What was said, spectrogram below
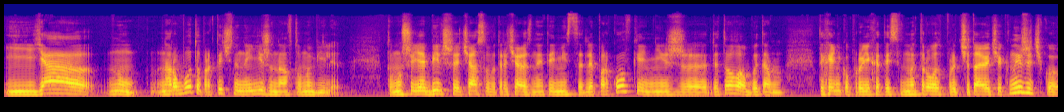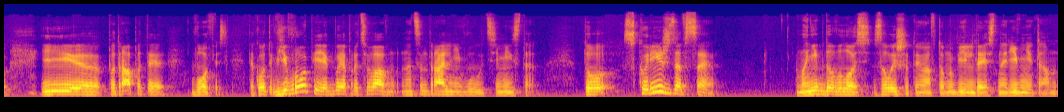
І я ну, на роботу практично не їжджу на автомобілі. Тому що я більше часу витрачаю знайти місце для парковки, ніж е, для того, аби там тихенько проїхатись в метро, прочитаючи книжечку, і е, потрапити в офіс. Так от в Європі, якби я працював на центральній вулиці міста, то скоріш за все мені б довелось залишити автомобіль десь на рівні там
